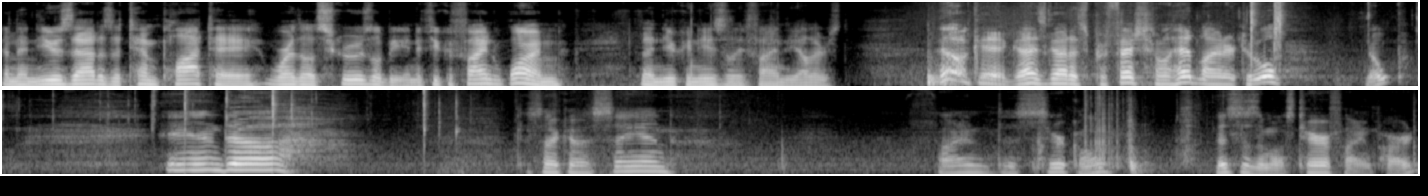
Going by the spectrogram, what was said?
and then use that as a template where those screws will be. And if you can find one, then you can easily find the others. Okay, guy's got his professional headliner tool. Nope. And uh, like I was saying, find the circle. This is the most terrifying part.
